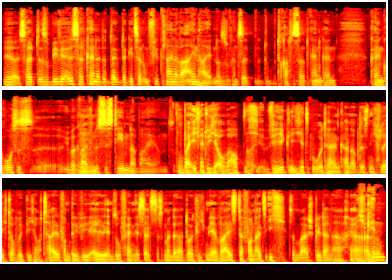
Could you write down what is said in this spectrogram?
Ja, ist halt, also BWL ist halt keine, da, da geht's halt um viel kleinere Einheiten. Also du kannst halt, du betrachtest halt kein, kein, kein großes, äh, übergreifendes Mhm. System dabei und so. Wobei ich natürlich auch überhaupt nicht wirklich jetzt beurteilen kann, ob das nicht vielleicht auch wirklich auch Teil von BWL insofern ist, als dass man da deutlich mehr weiß davon als ich zum Beispiel danach. Ja, Ich also, kenne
